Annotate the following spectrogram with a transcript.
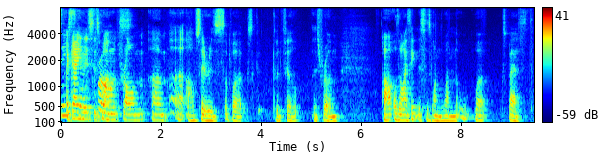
again, this is one from um, a whole series of works could fill this room. Uh, although I think this is one the one that works best.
